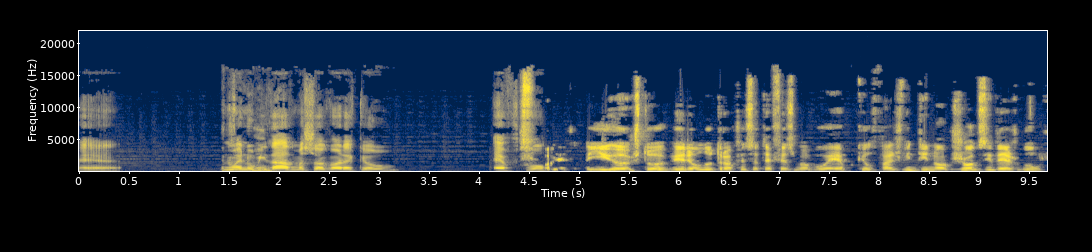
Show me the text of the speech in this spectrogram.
É... Não é novidade, mas só agora é que eu. É futebol. E eu estou a ver, ele no Trofense até fez uma boa época. Ele faz 29 jogos e 10 golos.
